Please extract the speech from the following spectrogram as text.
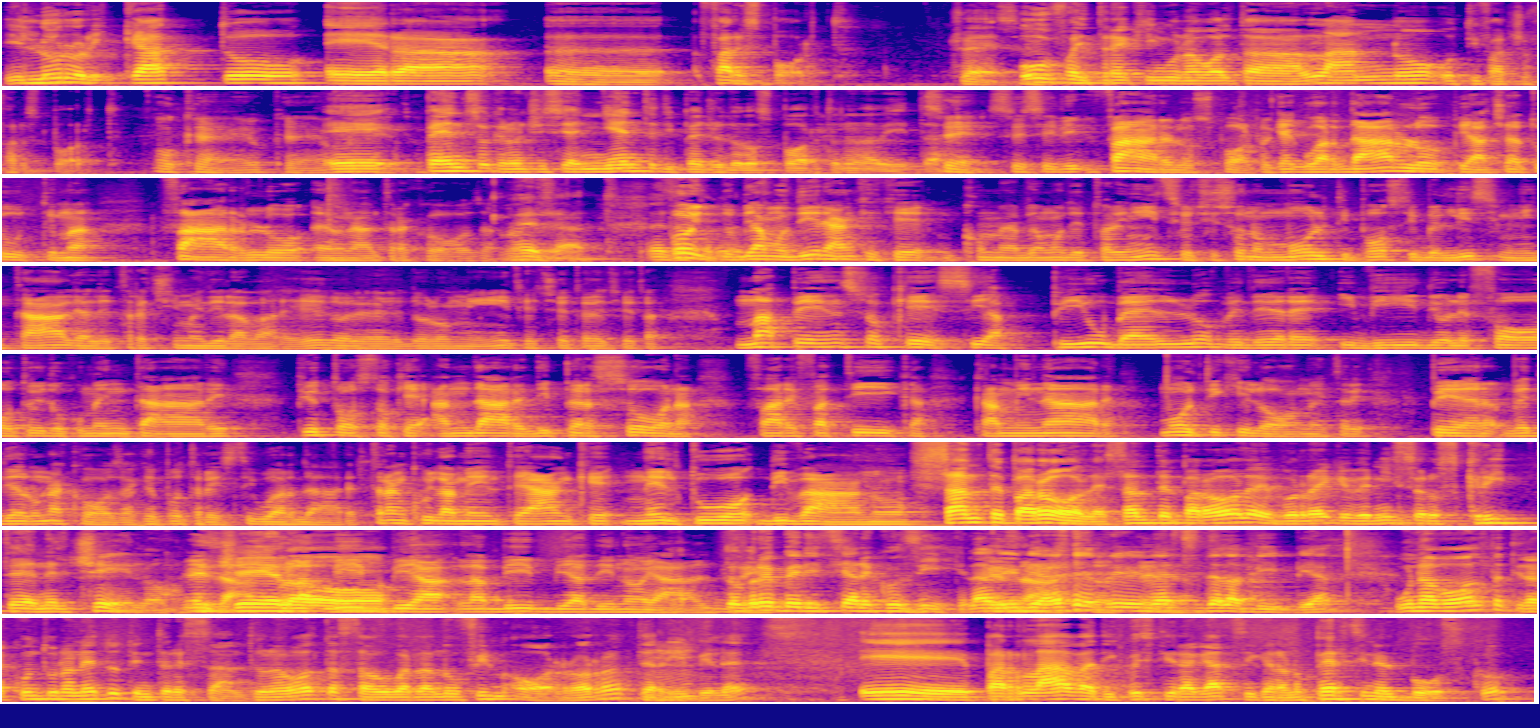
Il loro ricatto era eh, fare sport. Cioè, sì. o fai trekking una volta all'anno o ti faccio fare sport. Ok, ok. E capito. penso che non ci sia niente di peggio dello sport nella vita. Sì, sì, sì, fare lo sport, perché guardarlo piace a tutti, ma farlo è un'altra cosa. Esatto. Poi dobbiamo dire anche che, come abbiamo detto all'inizio, ci sono molti posti bellissimi in Italia, le tre cime di Lavaredo, le Dolomiti, eccetera, eccetera. Ma penso che sia più bello vedere i video, le foto, i documentari, piuttosto che andare di persona, fare fatica, camminare molti chilometri per vedere una cosa che potresti guardare tranquillamente anche nel tuo divano. Sante parole, sante parole vorrei che venissero scritte nel cielo. Esatto, cielo... La, Bibbia, la Bibbia di noi altri. Dovrebbe iniziare così, la Bibbia, esatto, i primi esatto. versi della Bibbia. Una volta, ti racconto un aneddoto interessante, una volta stavo guardando un film horror terribile mm. e parlava di questi ragazzi che erano persi nel bosco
